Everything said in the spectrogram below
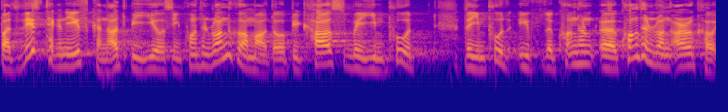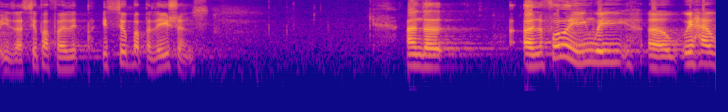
but these techniques cannot be used in quantum random model because we input the input if the quantum, quantum random oracle is a superpositions. And, uh, and following, we, uh, we have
